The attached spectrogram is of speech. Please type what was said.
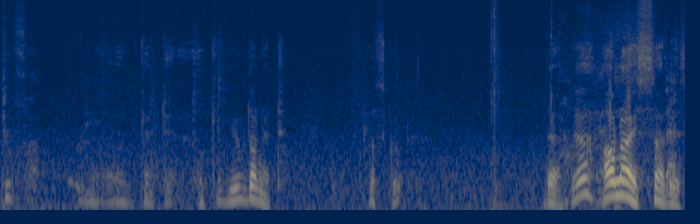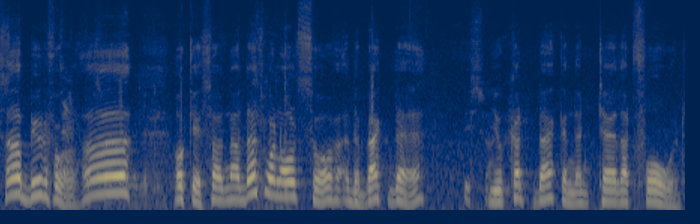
too far. Get, okay, you've done it. That's good. There. Yeah, how nice that is. Ah, beautiful. Ah, I was looking for. okay, so now that one also at the back there, This one. you cut back and then tear that forward.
